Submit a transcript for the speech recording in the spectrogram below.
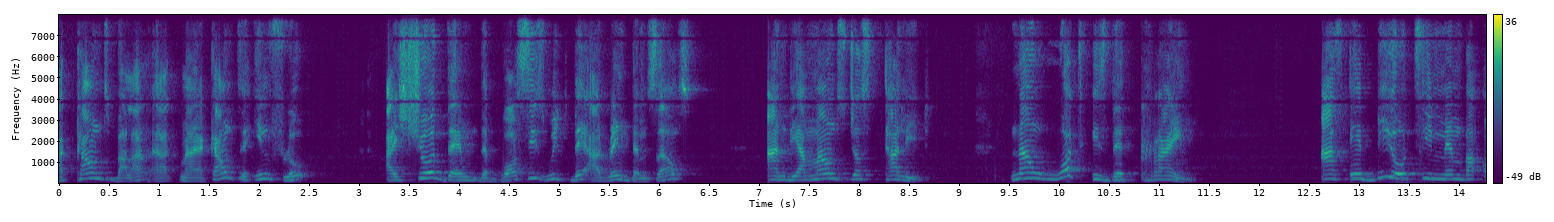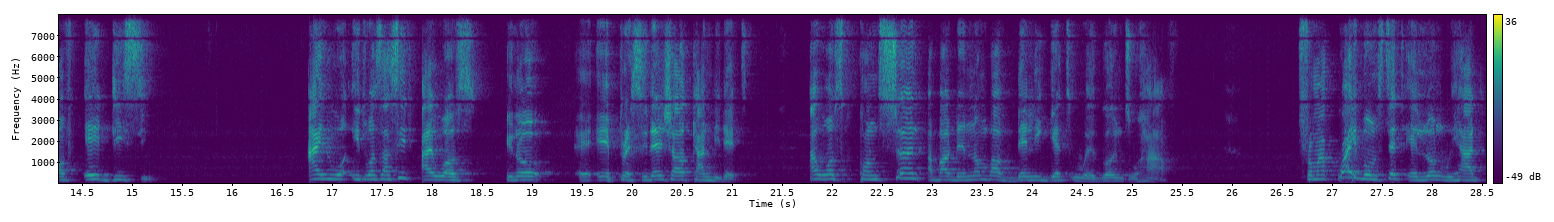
account balance, uh, my account, the inflow. I showed them the bosses, which they arranged themselves, and the amounts just tallied. Now, what is the crime? As a BOT member of ADC, I it was as if I was, you know, a, a presidential candidate. I was concerned about the number of delegates we were going to have. From Akwa Ibom State alone, we had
